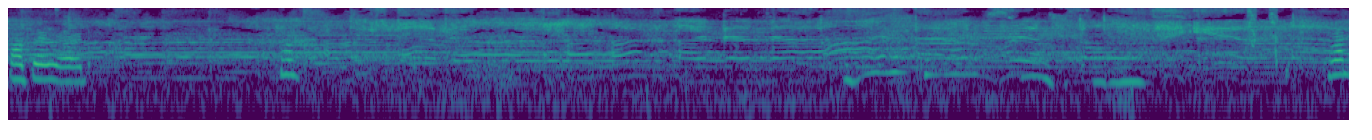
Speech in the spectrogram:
Not their yard. Come on. Come on.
